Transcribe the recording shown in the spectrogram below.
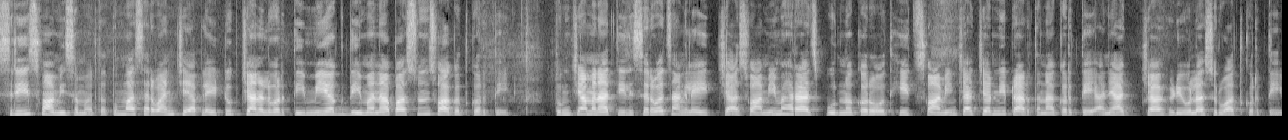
श्री स्वामी समर्थ. तुम्हा सर्वांचे आपल्या यूट्यूब चॅनलवरती मी अगदी मनापासून स्वागत करते. तुमच्या मनातील सर्व चांगल्या इच्छा स्वामी महाराज पूर्ण करत हीच स्वामींच्या चरणी प्रार्थना करते आणि आजच्या व्हिडिओला सुरुवात करते.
